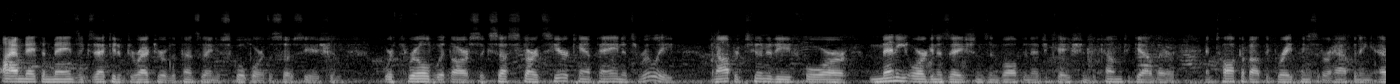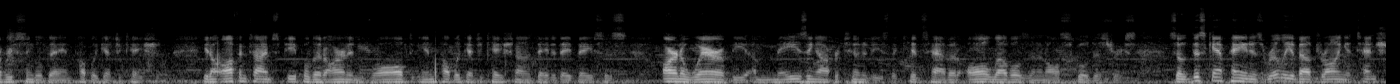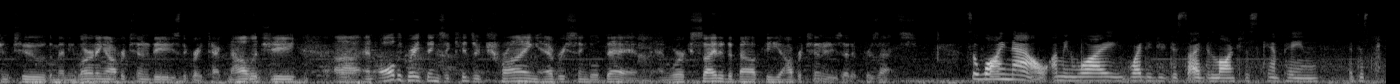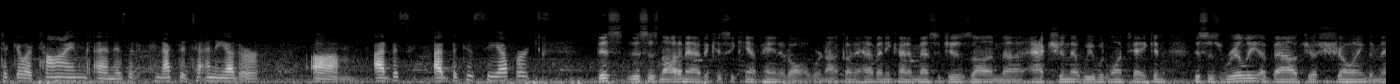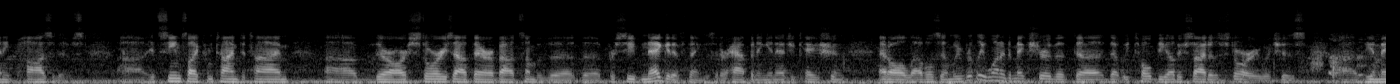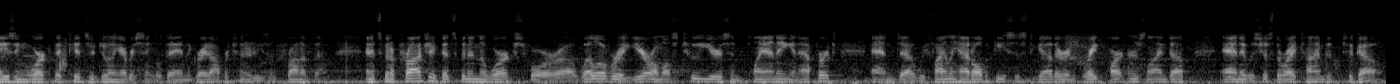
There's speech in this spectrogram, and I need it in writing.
Hi, I'm Nathan Mains, Executive Director of the Pennsylvania School Boards Association. We're thrilled with our Success Starts Here campaign. It's really an opportunity for many organizations involved in education to come together and talk about the great things that are happening every single day in public education. You know, oftentimes people that aren't involved in public education on a day-to-day basis aren't aware of the amazing opportunities that kids have at all levels and in all school districts. So this campaign is really about drawing attention to the many learning opportunities, the great technology, uh, and all the great things that kids are trying every single day. And, and we're excited about the opportunities that it presents. So why now? I mean, why why did you decide to launch this campaign at this particular time? And is it connected to any other um, advocacy efforts? This this is not an advocacy campaign at all. We're not going to have any kind of messages on uh, action that we would want taken. This is really about just showing the many positives. Uh, it seems like from time to time uh, there are stories out there about some of the, the perceived negative things that are happening in education at all levels, and we really wanted to make sure that uh, that we told the other side of the story, which is uh, the amazing work that kids are doing every single day and the great opportunities in front of them. And it's been a project that's been in the works for uh, well over a year, almost two years in planning and effort, and uh, we finally had all the pieces together and great partners lined up, and it was just the right time to, to go.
